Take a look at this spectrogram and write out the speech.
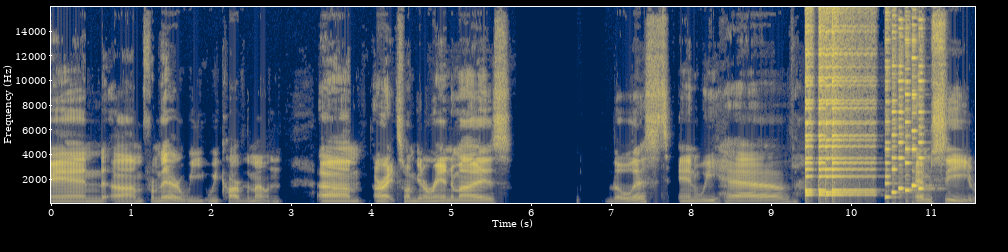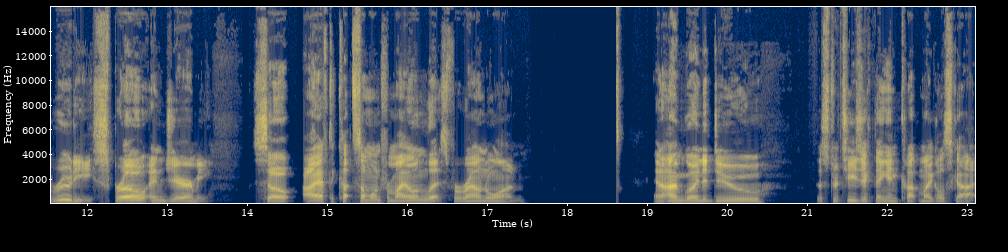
and um, from there we we carve the mountain. Um, all right, so I'm gonna randomize the list, and we have MC, Rudy, Spro, and Jeremy. So I have to cut someone from my own list for round one. And I'm going to do the strategic thing and cut Michael Scott.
